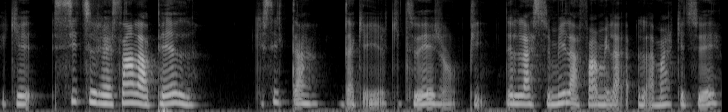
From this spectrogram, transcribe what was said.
Fait que si tu ressens l'appel, que c'est le temps d'accueillir qui tu es, genre, puis de l'assumer, la femme et la, la mère que tu es,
